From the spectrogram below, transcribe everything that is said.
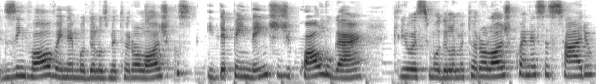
desenvolvem né, modelos meteorológicos, e dependente de qual lugar criou esse modelo meteorológico, é necessário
